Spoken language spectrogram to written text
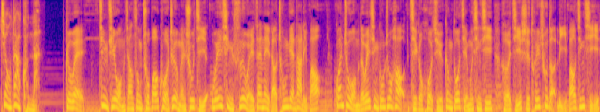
较大困难。各位，近期我们将送出包括热门书籍、微信思维在内的充电大礼包。关注我们的微信公众号，即可获取更多节目信息和及时推出的礼包惊喜。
